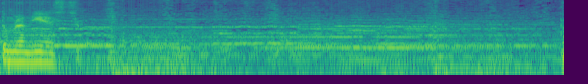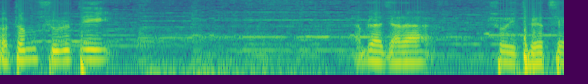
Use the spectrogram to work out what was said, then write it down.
তোমরা নিয়ে এসছো। প্রথম শুরুতেই আমরা যারা শহীদ হয়েছে,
